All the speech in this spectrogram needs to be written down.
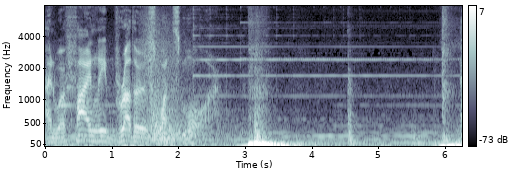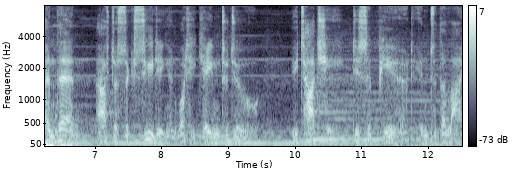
and were finally brothers once more. And then, after succeeding in what he came to do, Itachi disappeared into the light.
